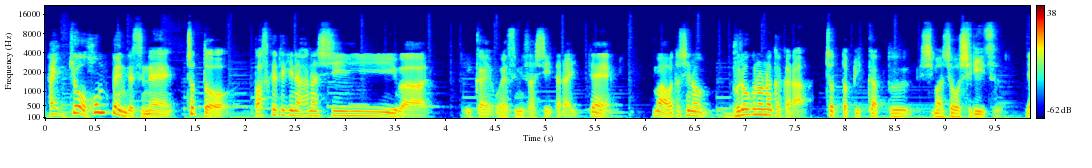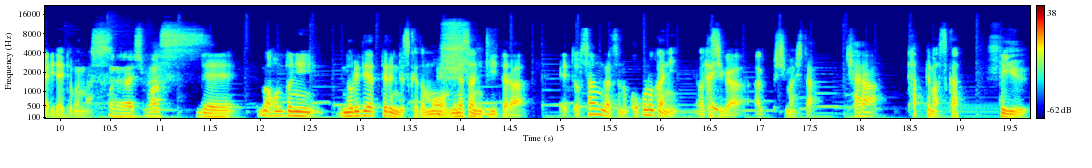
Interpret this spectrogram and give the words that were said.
はい、今日本編ですね、ちょっとバスケ的な話は一回お休みさせていただいて、まあ私のブログの中からちょっとピックアップしましょうシリーズやりたいと思いますお。願いします。で、まあ本当にノリでやってるんですけども、皆さんに聞いたら、えっと、3月の9日に私がアップしました、キャラ立ってますか？っていう、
